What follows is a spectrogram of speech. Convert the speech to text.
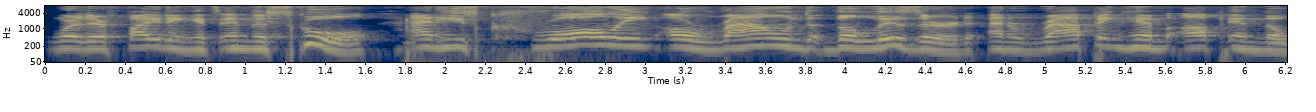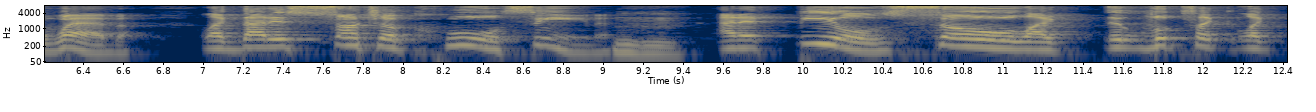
where they're fighting. It's in the school, and he's crawling around the lizard and wrapping him up in the web. Like that is such a cool scene, Mm-hmm. and it feels so like it looks like like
